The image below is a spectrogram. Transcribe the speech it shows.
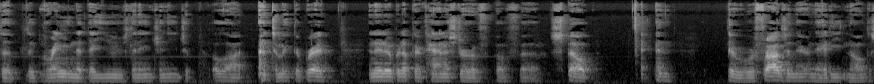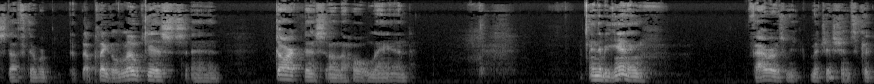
the, the grain that they used in ancient Egypt a lot to make their bread. And they'd open up their canister of, of uh, spelt and there were frogs in there and they had eaten all the stuff. There were a plague of locusts and darkness on the whole land. In the beginning, Pharaoh's magicians could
